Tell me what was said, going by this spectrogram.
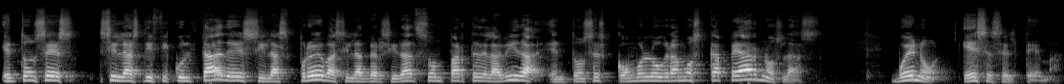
Entonces, si las dificultades, si las pruebas, si la adversidad son parte de la vida, entonces, ¿cómo logramos capeárnoslas? Bueno, ese es el tema.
